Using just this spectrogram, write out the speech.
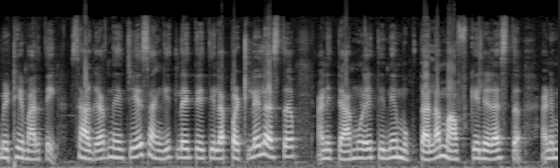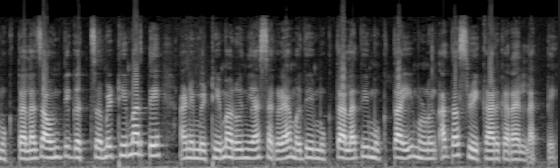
मिठी मारते. सागरने जे सांगितलंय ते तिला पटलेलं असतं आणि त्यामुळे तिने मुक्ताला माफ केलेलं असतं. आणि मुक्ताला जाऊन ती गच्च मिठी मारते आणि मिठी मारून या सगळ्यामध्ये मुक्ताला ती मुक्ताई म्हणून आता स्वीकार करायला लागते.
